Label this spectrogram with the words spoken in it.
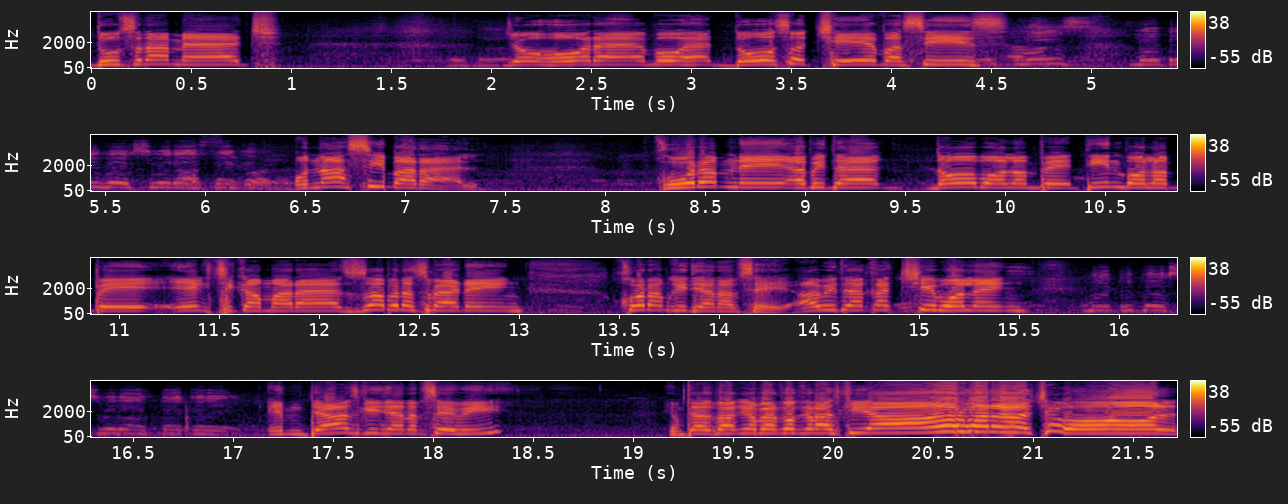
दूसरा मैच जो हो रहा है वो है 206 वसीस उनासी बारह खुरम ने अभी तक दो बॉलों पे, तीन बॉलों पे एक छिका मारा है। ज़बरदस्त बैटिंग खुरम की जानब से। अभी तक अच्छी बॉलिंग। इम्तियाज़ की जानब से भी। इम्तियाज़ बाकी को क्रॉस किया और बड़ा अच्छा बॉल।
